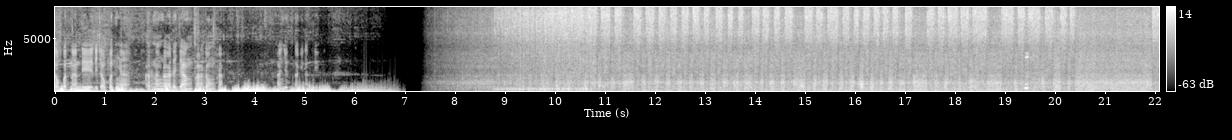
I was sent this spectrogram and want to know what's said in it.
dicopot nanti dicopotnya. Karena nggak ada jangka dongkrak. Lanjut lagi nanti.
